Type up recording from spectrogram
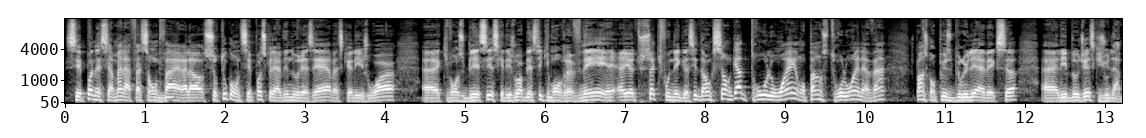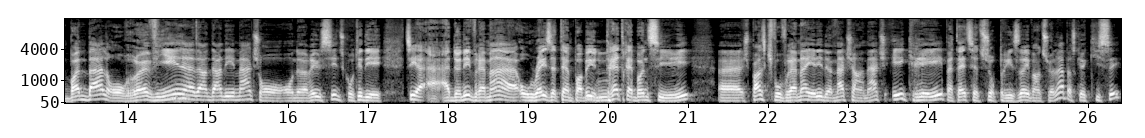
c'est pas nécessairement la façon de faire. Alors, surtout qu'on ne sait pas ce que l'avenir nous réserve. Est-ce qu'il y a des joueurs euh, qui vont se blesser? Est-ce qu'il y a des joueurs blessés qui vont revenir? Il y a tout ça qu'il faut négocier. Donc, si on regarde trop loin, on pense trop loin en avant, je pense qu'on peut se brûler avec ça. Euh, les Blue Jays qui jouent de la bonne balle, on revient dans, des matchs. On, a réussi du côté des... Tu sais, à, donner vraiment aux Rays de Tampa Bay une mm-hmm. très, très bonne série. Euh, je pense qu'il faut vraiment y aller de match en match et créer peut-être cette surprise-là éventuellement, parce que qui sait,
